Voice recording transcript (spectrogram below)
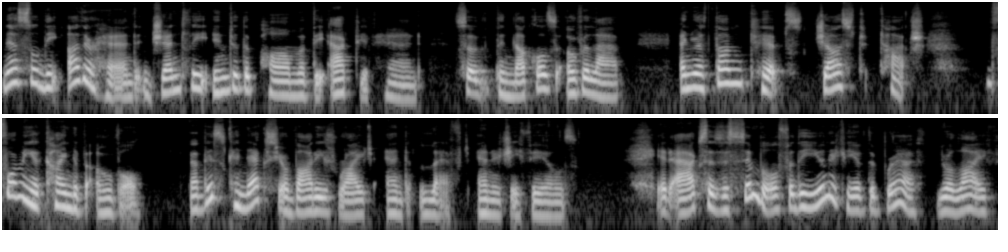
nestle the other hand gently into the palm of the active hand so that the knuckles overlap and your thumb tips just touch, forming a kind of oval. Now, this connects your body's right and left energy fields. It acts as a symbol for the unity of the breath, your life,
